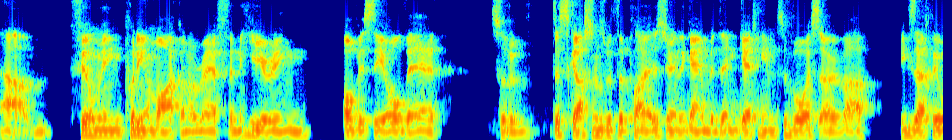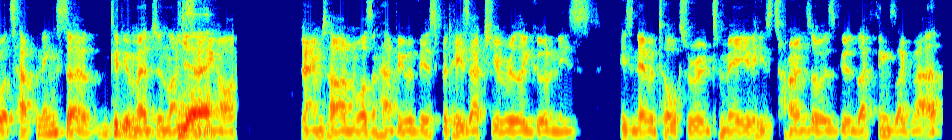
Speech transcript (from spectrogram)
um, filming, putting a mic on a ref, and hearing obviously all their sort of discussions with the players during the game, but then get him to voice over exactly what's happening. So could you imagine like Yeah. saying, "Oh, James Harden wasn't happy with this, but he's actually really good, and he's he's never talks rude to me. His tone's always good, like things like that."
